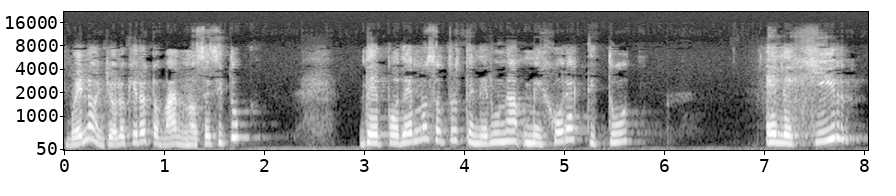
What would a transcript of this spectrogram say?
Bueno, yo lo quiero tomar, no sé si tú. De poder nosotros tener una mejor actitud, elegir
